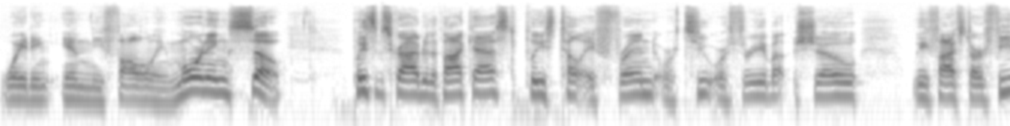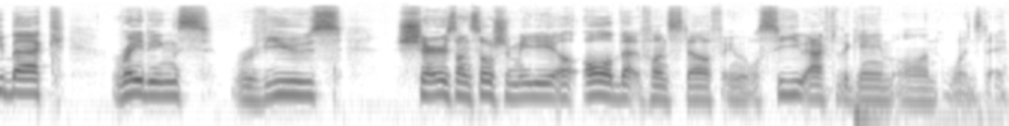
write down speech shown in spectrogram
waiting in the following morning. So please subscribe to the podcast. Please tell a friend or two or three about the show. Leave five star feedback, ratings, reviews shares on social media, all of that fun stuff. And we'll see you after the game on Wednesday.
